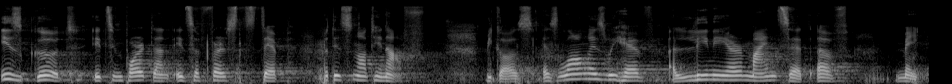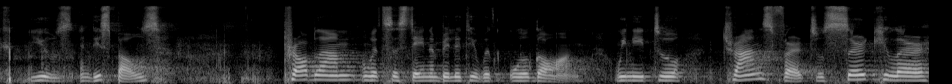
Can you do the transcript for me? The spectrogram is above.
is good, it's important, it's a first step, but it's not enough. Because as long as we have a linear mindset of make, use, and dispose, problem with sustainability will go on. We need to transfer to circular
